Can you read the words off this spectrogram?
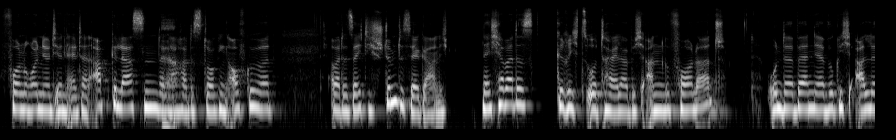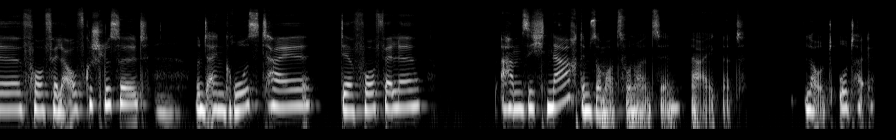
von Ronja und ihren Eltern abgelassen, danach ja. hat das Stalking aufgehört. Aber tatsächlich stimmt es ja gar nicht. Ich habe das Gerichtsurteil habe ich angefordert und da werden ja wirklich alle Vorfälle aufgeschlüsselt. Mhm. Und ein Großteil der Vorfälle haben sich nach dem Sommer 2019 ereignet, laut Urteil.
